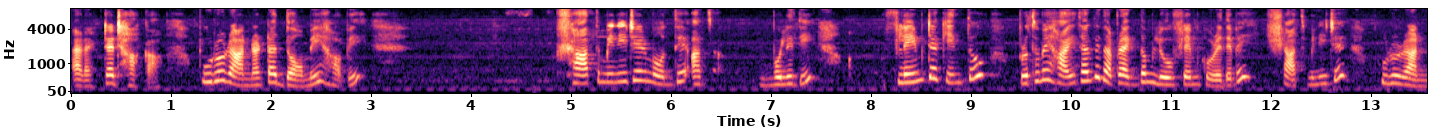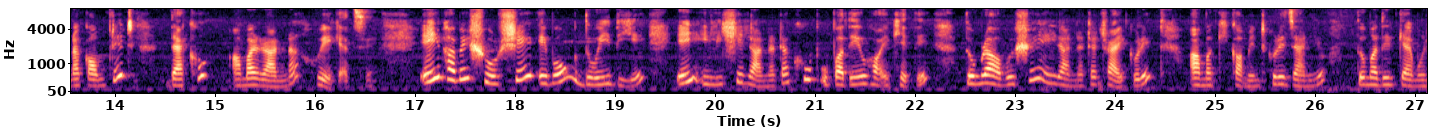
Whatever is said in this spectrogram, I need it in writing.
আর একটা ঢাকা। পুরো রান্নাটা দমে হবে। সাত মিনিটের মধ্যে বলে দিই, ফ্লেমটা কিন্তু প্রথমে হাই থাকবে, তারপর একদম লো ফ্লেম করে দেবে। সাত মিনিটে পুরো রান্না কমপ্লিট। দেখো আমার রান্না হয়ে গেছে। এইভাবে সর্ষে এবং দই দিয়ে এই ইলিশের রান্নাটা খুব উপাদেয় হয় খেতে। তোমরা অবশ্যই এই রান্নাটা ট্রাই করে আমাকে কমেন্ট করে জানিও তোমাদের কেমন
